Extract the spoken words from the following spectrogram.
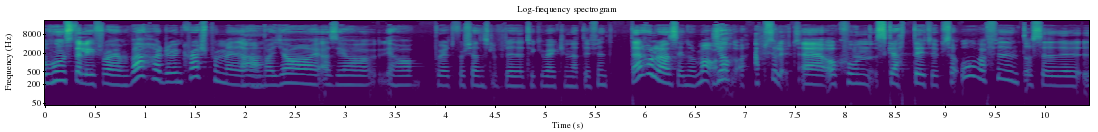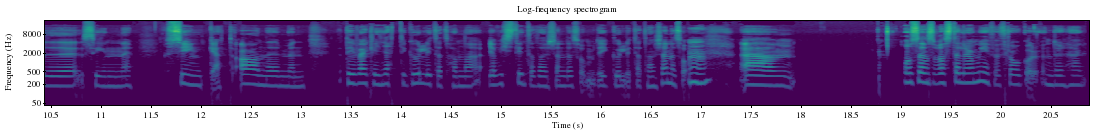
och hon ställer ju frågan va, har du en crush på mig? Och han bara ja, alltså jag, jag har börjat få känslor för dig, jag tycker verkligen att det är fint. Där håller han sig normal ändå. Ja, absolut. Eh, och hon skrattar ju typ så åh vad fint och säger i sin synk att ah, nej men det är verkligen jättegulligt att han har, jag visste inte att han kände så men det är gulligt att han känner så. Mm. Ehm, och sen så vad ställer de mer för frågor under den här?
